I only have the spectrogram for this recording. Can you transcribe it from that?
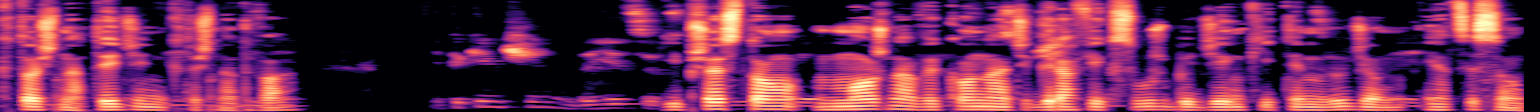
Ktoś na tydzień, ktoś na dwa. I przez to można wykonać grafik służby dzięki tym ludziom, jacy są.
